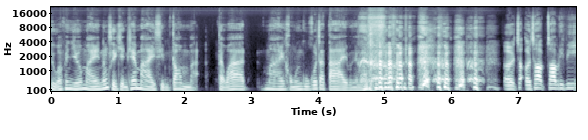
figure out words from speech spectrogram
ถือว่าเป็นเยอะไหมหนังสือเขียนแค่ my symptom อะแต่ว่า my ของมึงกูก็จะตายเหมือนกันนะเออชอบเออชอบชอบที่พี่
